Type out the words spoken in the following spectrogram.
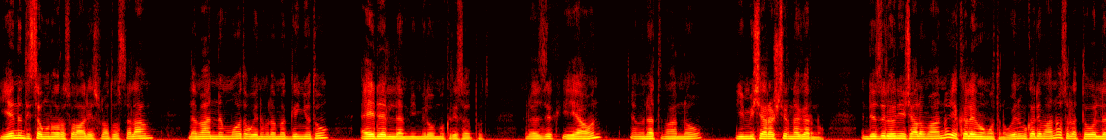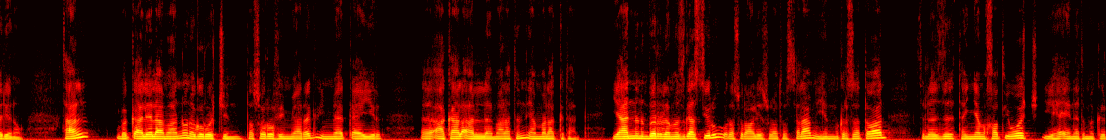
ይህንን ሲሰሙ ነው ረሱል አለ ሰላቱ ወሰላም ለማንም ሞት ወይንም ለመገኘቱ አይደለም የሚለው ምክር የሰጡት። ስለዚህ ይሄ አሁን እምነት ማን ነው የሚሸረሽር ነገር ነው። እንደዚህ ሊሆን የቻለው ማን ነው የከላይ መሞት ነው ወይም ከላይ ማን ነው ስለተወለደ ነው። ታል በቃ ሌላ ማን ነው ነገሮችን ተሰሩፍ የሚያደርግ የሚያቀያይር አካል አለ ማለትን ያመላክታል። ያንን በር ለመዝጋት ሲሉ ረሱል አለ ሰላቱ ወሰላም ይህም ምክር ሰጥተዋል። ስለዚህ ተኛም ኸጢቦች ይህ አይነት ምክር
